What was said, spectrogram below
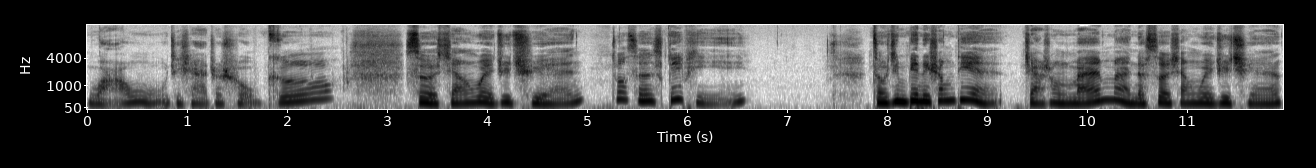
哇哦！接下来这首歌，色香味俱全，做成 Skippy。走进便利商店，加上满满的色香味俱全、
